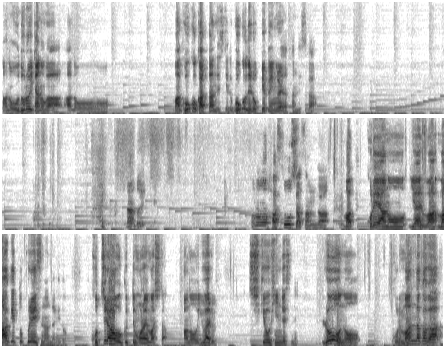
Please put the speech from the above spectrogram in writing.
あの、驚いたのが、あのーまあ5個買ったんですけど、5個で600円ぐらいだったんですが、なんとですね、その発送者さんが、まあ、これあの、いわゆるマーケットプレイスなんだけど、こちらを送ってもらいました。あの、いわゆる試供品ですね。ローの、これ真ん中が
